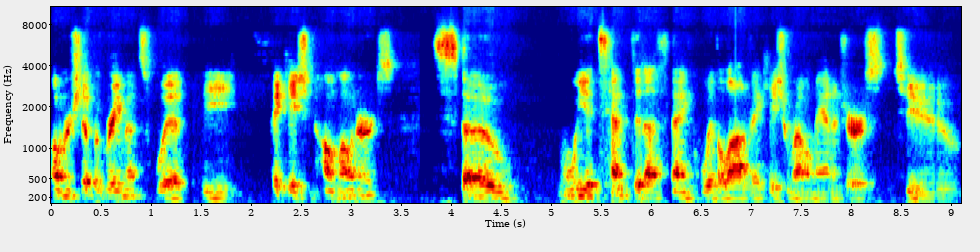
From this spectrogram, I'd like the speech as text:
ownership agreements with the vacation homeowners. So we attempted, I think, with a lot of vacation rental managers to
